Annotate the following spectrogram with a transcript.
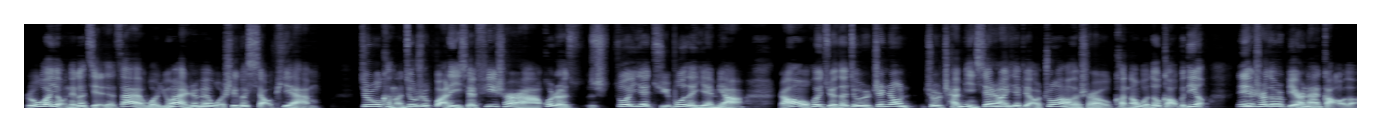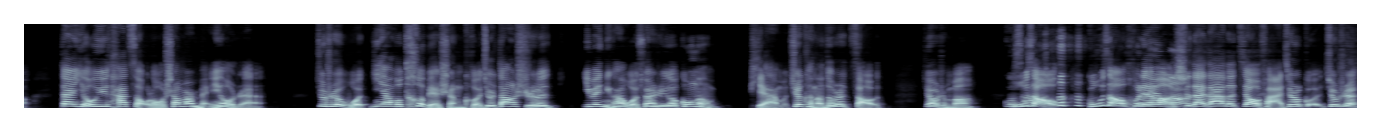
如果有那个姐姐在，我永远认为我是一个小 PM，就是我可能就是管理一些 feature 啊，或者做一些局部的页面，然后我会觉得就是真正就是产品线上一些比较重要的事儿，可能我都搞不定，那些事儿都是别人来搞的。但由于他走了，我上面没有人，就是我印象都特别深刻。就是当时因为你看我算是一个功能。P.M. 这可能都是早叫什么古早古早互联网时代大家的叫法，就是就是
